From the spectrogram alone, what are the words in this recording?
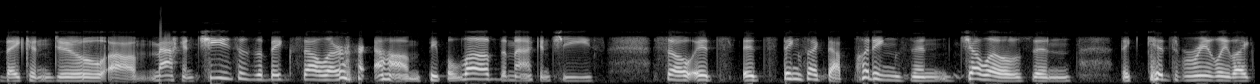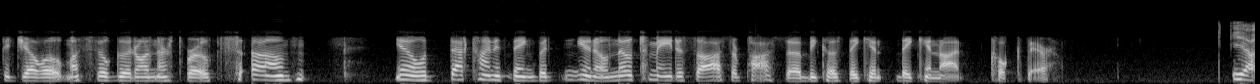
they can do um, mac and cheese is a big seller. Um, people love the mac and cheese, so it's it's things like that, puddings and jellos, and the kids really like the jello. It must feel good on their throats. Um, you know that kind of thing. But you know no tomato sauce or pasta because they can they cannot cook there. Yeah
